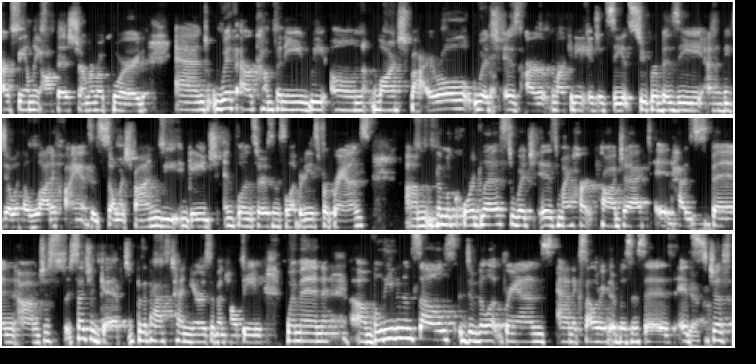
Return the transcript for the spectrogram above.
our family office, Sherman McCord. And with our company, we own Launch Viral, which is our marketing agency. It's super busy and we deal with a lot of clients. It's so much fun. We engage influencers and celebrities for brands um, the McCord list, which is my heart project. It has been um, just such a gift. For the past 10 years, I've been helping women um, believe in themselves, develop brands, and accelerate their businesses. It's yeah. just,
